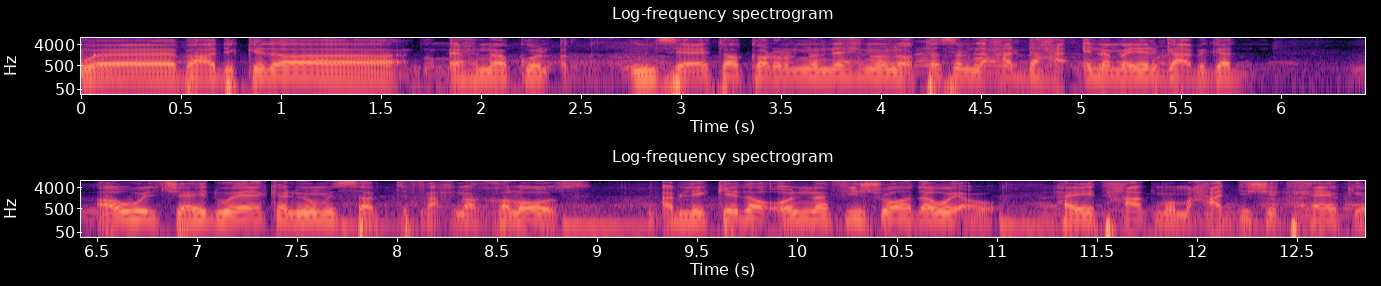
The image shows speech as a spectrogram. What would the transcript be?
وبعد كده إحنا كن من ساعتها قررنا إن إحنا نعتصم لحد حقنا ما يرجع بجد. أول شهيد وقع كان يوم السبت فإحنا خلاص. قبل كده قلنا في شهداء وقعوا. هيتحاكموا محدش يتحاكم.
